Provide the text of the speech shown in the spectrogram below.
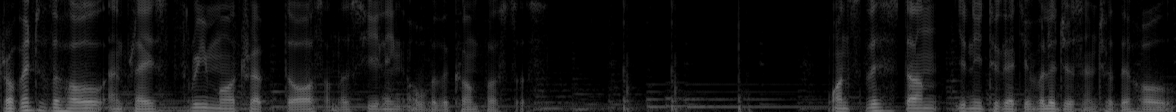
Drop into the hole and place 3 more trap doors on the ceiling over the composters. Once this is done, you need to get your villagers into the hole.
